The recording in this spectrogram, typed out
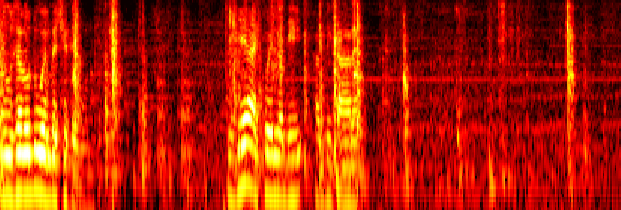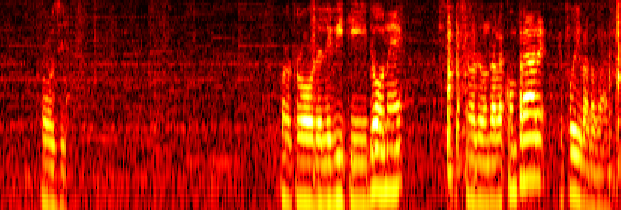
ne userò due invece che uno. L'idea è quella di abitare. Così. Ora trovo delle viti idonee se no devo andare a comprare e poi vado avanti.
